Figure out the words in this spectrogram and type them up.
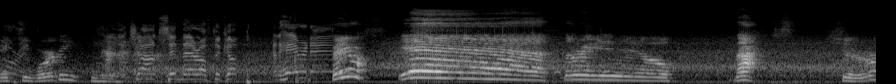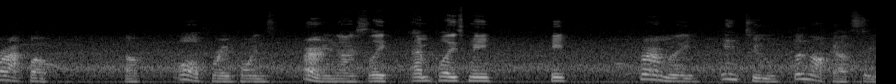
makes you worthy? No. chance in there off the cup, and here it is. Fail! Yeah! 3 0. That should wrap up, up all three points very nicely and place me firmly into the knockout stages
